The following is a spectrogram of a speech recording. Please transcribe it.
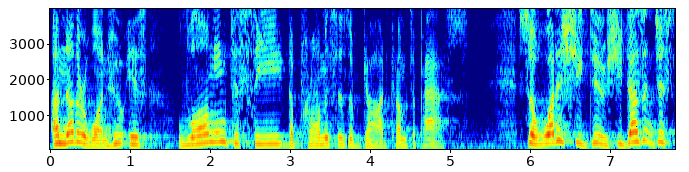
another one who is longing to see the promises of God come to pass. So, what does she do? She doesn't just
